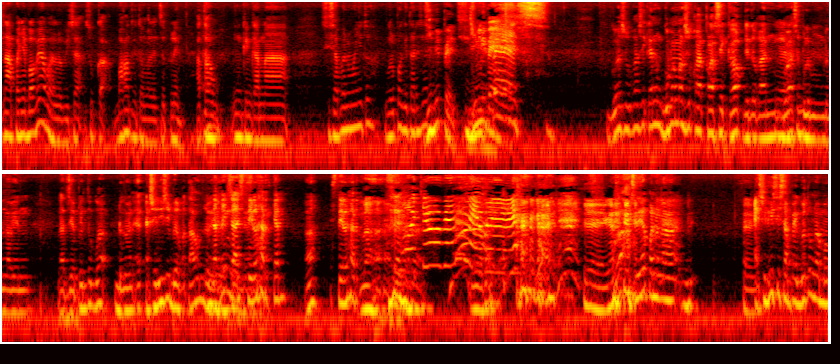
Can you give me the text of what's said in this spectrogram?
Nah, penyebabnya apa lu bisa suka banget gitu sama Led Zeppelin? Atau mungkin karena si siapa namanya tuh? Gue lupa gitarisnya. Jimmy Page. Jimmy Page. Page. Gue suka sih kan gue memang suka klasik rock gitu kan Iya. Gue sebelum dengerin Led Zeppelin tuh gue dengerin ACDC berapa tahun tuh Tapi ya, nggak Heart kan? Hah? Still Heart. Nah? Iya kan? Gue aslinya pendengar ACDC sampai gue tuh nggak mau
